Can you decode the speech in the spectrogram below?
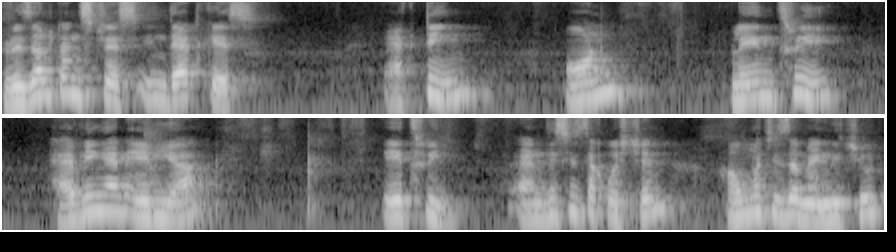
resultant stress in that case acting on plane 3 having an area A3 and this is the question how much is the magnitude,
